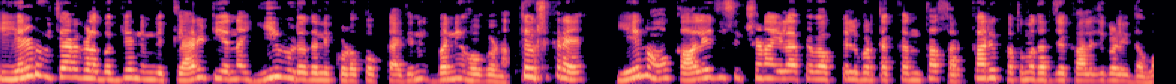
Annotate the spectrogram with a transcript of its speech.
ಈ ಎರಡು ವಿಚಾರಗಳ ಬಗ್ಗೆ ನಿಮ್ಗೆ ಕ್ಲಾರಿಟಿಯನ್ನ ಈ ವಿಡಿಯೋದಲ್ಲಿ ಕೊಡಕ್ ಹೋಗ್ತಾ ಇದ್ದೀನಿ. ಬನ್ನಿ ಹೋಗೋಣ. ಶಿಕ್ಷಕರೇ ಏನು ಕಾಲೇಜು ಶಿಕ್ಷಣ ಇಲಾಖೆ ವ್ಯಾಪ್ತಿಯಲ್ಲಿ ಬರ್ತಕ್ಕಂತ ಸರ್ಕಾರಿ ಪ್ರಥಮ ದರ್ಜೆ ಕಾಲೇಜುಗಳಿದ್ದಾವ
